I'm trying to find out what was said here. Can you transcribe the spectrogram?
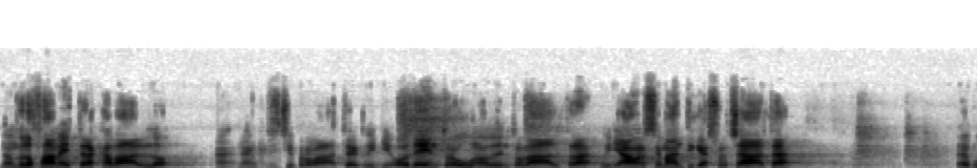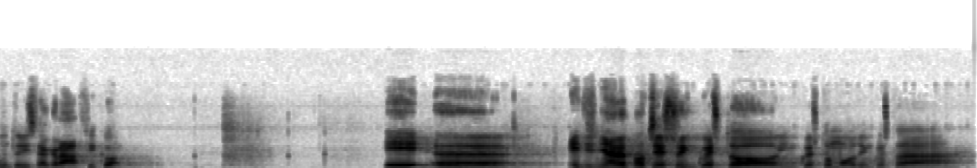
non ve lo fa mettere a cavallo, eh, neanche se ci provate, quindi o dentro una o dentro l'altra, quindi ha una semantica associata dal punto di vista grafico, e, eh, e disegnare il processo in questo, in questo modo, in questa,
